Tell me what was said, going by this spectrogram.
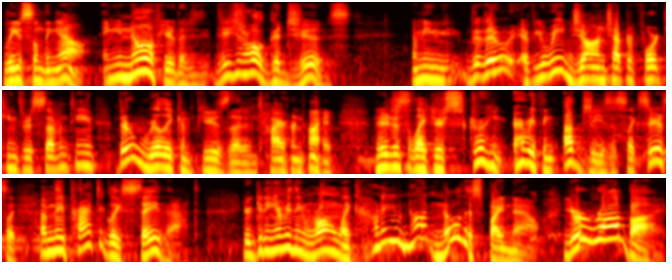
leaves something out. And you know if you're the, these are all good Jews. I mean, if you read John chapter 14 through 17, they're really confused that entire night. They're just like, you're screwing everything up, Jesus. Like, seriously. I mean, they practically say that. You're getting everything wrong. Like, how do you not know this by now? You're a rabbi.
